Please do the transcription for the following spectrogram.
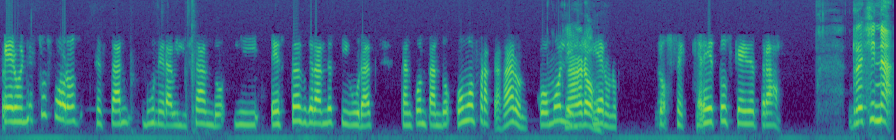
Pero en estos foros se están vulnerabilizando y estas grandes figuras están contando cómo fracasaron, cómo le hicieron, los secretos que hay detrás. Regina,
